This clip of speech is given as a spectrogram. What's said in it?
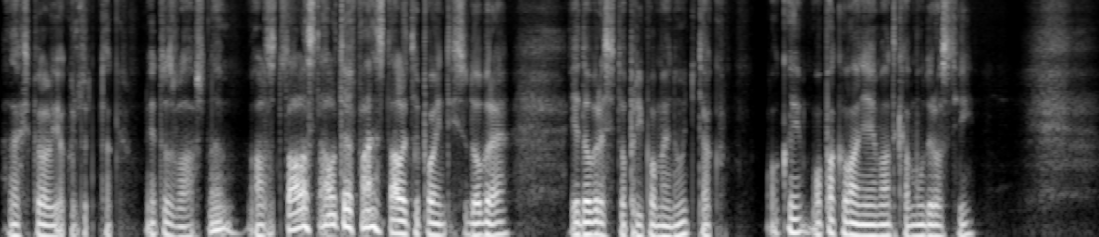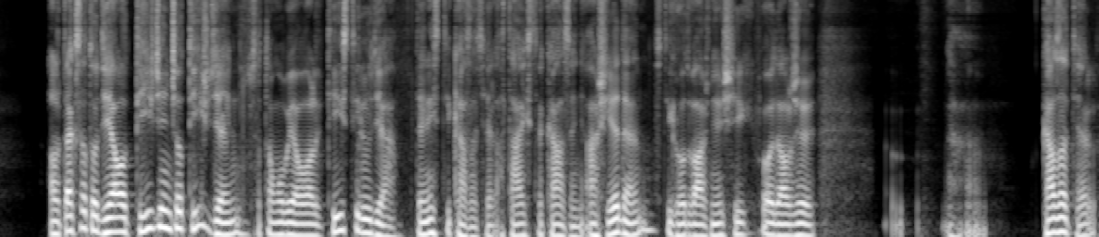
A tak si povedali, akože, tak je to zvláštne, ale stále, stále to je fajn, stále tie pointy sú dobré. Je dobre si to pripomenúť, tak OK, opakovanie je matka múdrosti. Ale tak sa to dialo týždeň čo týždeň, sa tam objavovali tí istí ľudia, ten istý kazateľ a tá istá kázeň. Až jeden z tých odvážnejších povedal, že eh, kazateľ,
